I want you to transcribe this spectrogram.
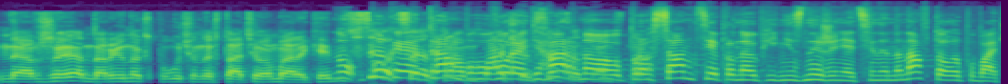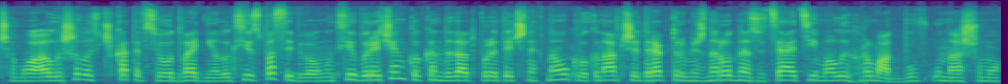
е, вже на ринок Сполучених Штатів Америки. Ну, Все поки це Трамп, бачить, говорить це гарно Трамп про санкції, про необхідність зниження ціни на нафту, але побачимо. А лишилось чекати всього два дні. Олексію, спасибі вам. Олексій Боряченко, кандидат політичних наук, виконавчий директор міжнародної асоціації малих громад, був у нашому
